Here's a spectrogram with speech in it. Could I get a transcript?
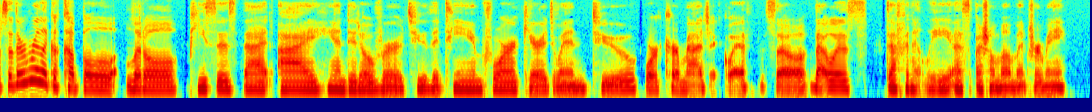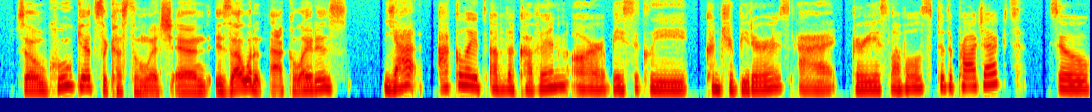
So there were like a couple little pieces that I handed over to the team for Keridwen to work her magic with. So that was definitely a special moment for me. So who gets the custom witch and is that what an acolyte is? Yeah, acolytes of the coven are basically contributors at various levels to the project. So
